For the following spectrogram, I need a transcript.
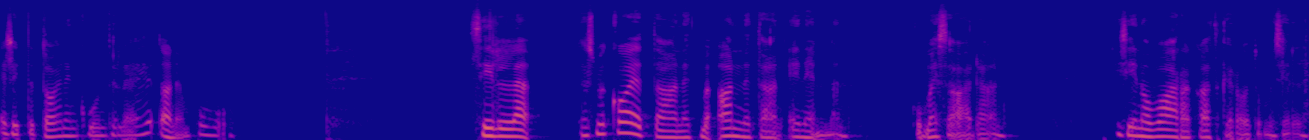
Ja sitten toinen kuuntelee ja toinen puhuu. Sillä jos me koetaan, että me annetaan enemmän kuin me saadaan, niin siinä on vaara katkeroitumiselle.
